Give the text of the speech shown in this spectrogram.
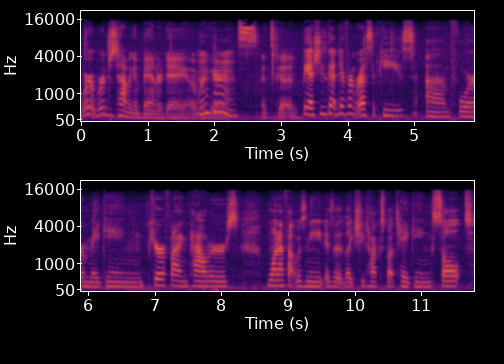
we're we're just having a banner day over here. Mhm. It's it's good. But yeah, she's got different recipes um, for making purifying powders. One I thought was neat is that like she talks about taking salt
